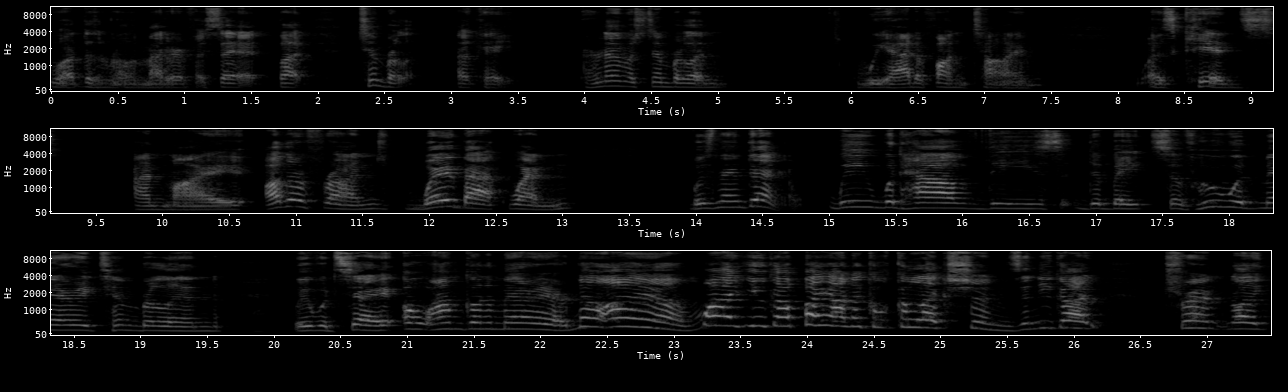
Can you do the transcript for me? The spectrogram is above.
well, it doesn't really matter if I say it, but Timberland. Okay. Her name was Timberland. We had a fun time as kids. And my other friend, way back when, was named Daniel. We would have these debates of who would marry Timberland we would say, oh, I'm going to marry her. No, I am. Why? You got Bionicle collections and you got Trent, like,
